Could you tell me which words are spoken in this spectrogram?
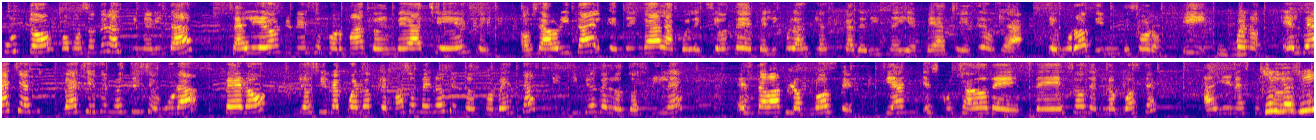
justo como son de las primeritas, salieron en ese formato, en VHS. O sea, ahorita el que tenga la colección de películas clásicas de Disney en VHS, o sea, seguro tiene un tesoro. Y bueno, el VHS, VHS no estoy segura, pero yo sí recuerdo que más o menos en los 90, principios de los 2000, estaba Blockbuster. ¿Sí han escuchado de, de eso, de Blockbuster? ¿Alguien ha Sí, escuchado yo de sí,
